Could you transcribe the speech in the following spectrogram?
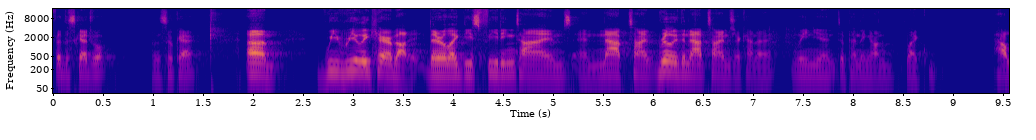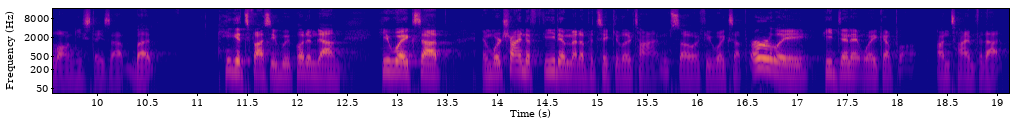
for the schedule, and it's okay. Um, we really care about it. There are like these feeding times and nap time. Really, the nap times are kind of lenient depending on like how long he stays up. But he gets fussy. We put him down. He wakes up, and we're trying to feed him at a particular time. So if he wakes up early, he didn't wake up on time for that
